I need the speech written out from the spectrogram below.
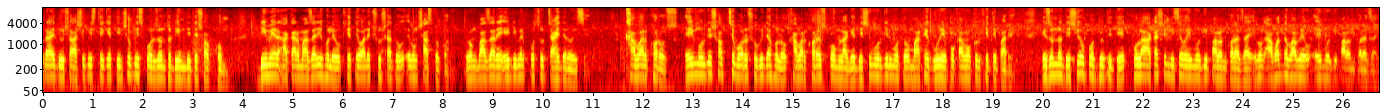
প্রায় দুইশো আশি পিস থেকে তিনশো পিস পর্যন্ত ডিম দিতে সক্ষম। ডিমের আকার মাঝারি হলেও খেতে অনেক সুস্বাদু এবং স্বাস্থ্যকর এবং বাজারে এই ডিমের প্রচুর চাহিদা রয়েছে। খাবার খরচ। এই মুরগির সবচেয়ে বড় সুবিধা হলো খাবার খরচ কম লাগে, দেশি মুরগির মতো মাঠে ঘুরে পোকামাকড় খেতে পারে। এজন্য দেশীয় পদ্ধতিতে খোলা আকাশের নিচেও এই মুরগি পালন করা যায় এবং আবদ্ধভাবেও এই মুরগি পালন করা যায়।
